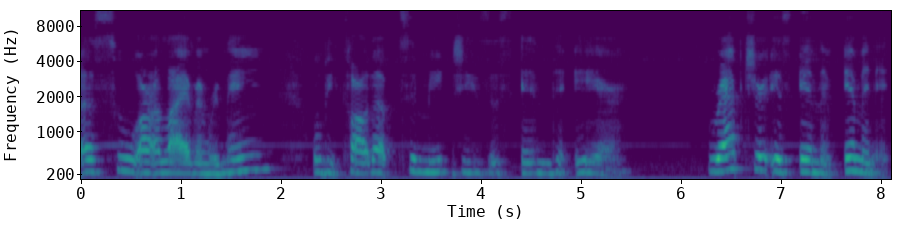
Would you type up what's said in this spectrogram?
us who are alive and remain will be called up to meet Jesus in the air. Rapture is in the imminent.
